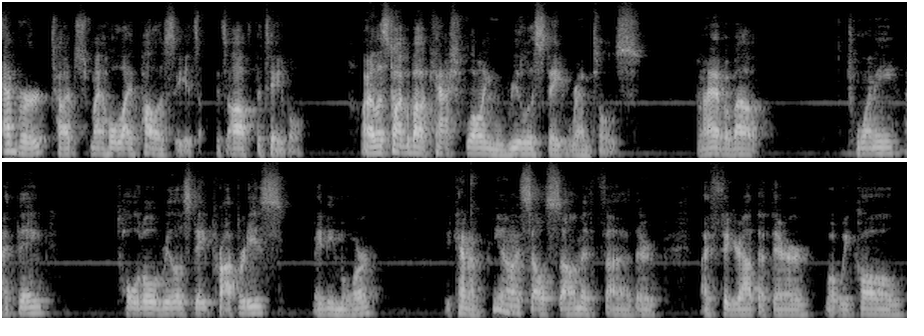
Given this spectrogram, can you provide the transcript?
ever touch my whole life policy. It's it's off the table. All right let's talk about cash flowing real estate rentals. And i have about 20 i think total real estate properties maybe more. We kind of you know i sell some if uh, they're I figure out that they're what we call,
